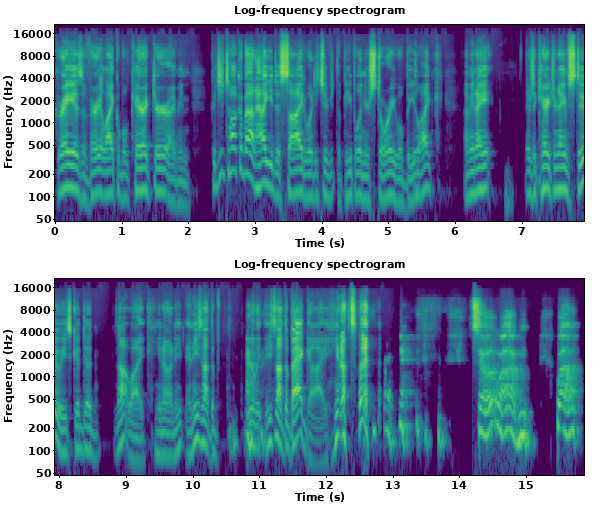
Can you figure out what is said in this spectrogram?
Gray is a very likable character. I mean, could you talk about how you decide what each of the people in your story will be like? I mean, I there's a character named Stu. He's good to not like, you know, and he and he's not the really he's not the bad guy, you know. so, um, well,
